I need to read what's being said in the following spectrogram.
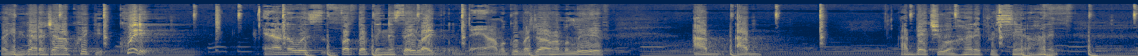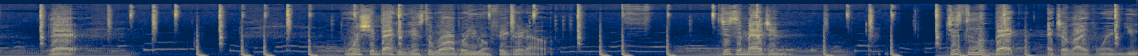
Like if you got a job, quit it. Quit it. And I know it's a fucked up thing to say, like, damn, I'm gonna quit my job, I'm gonna live. I I I bet you a hundred percent, a hundred that once you're back against the wall, bro, you're gonna figure it out. Just imagine just look back at your life when you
